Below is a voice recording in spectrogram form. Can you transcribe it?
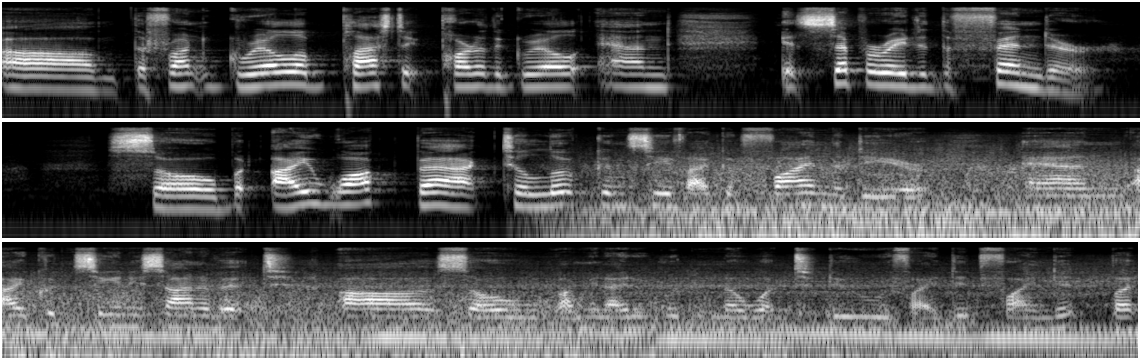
uh, the front grill, a plastic part of the grill, and it separated the fender. So, but I walked back to look and see if I could find the deer, and I couldn't see any sign of it. Uh, so, I mean, I wouldn't know what to do if I did find it, but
